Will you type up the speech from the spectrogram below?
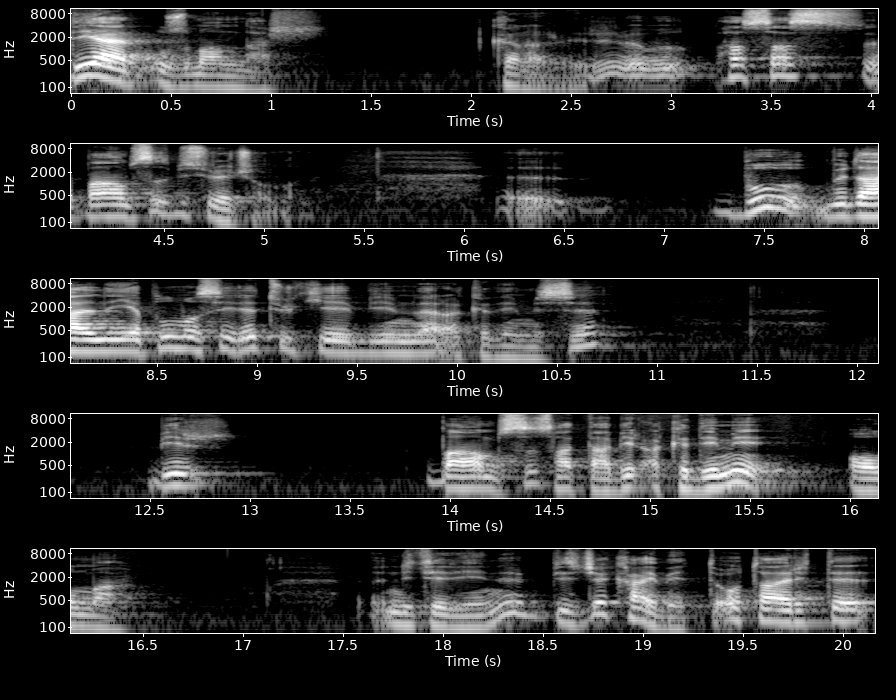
diğer uzmanlar karar verir ve bu hassas ve bağımsız bir süreç olmalı. Bu müdahalenin yapılmasıyla Türkiye Bilimler Akademisi bir bağımsız hatta bir akademi olma niteliğini bizce kaybetti. O tarihte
